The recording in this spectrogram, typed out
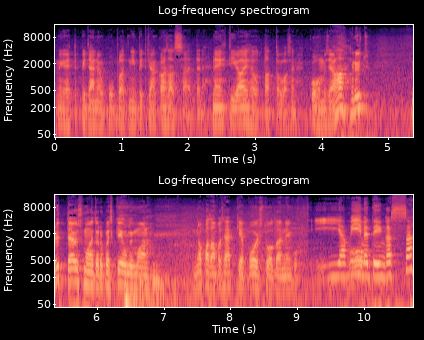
mikä että pitää ne kuplat niin pitkään kasassa, että ne, ne ehtii aiheuttaa tuollaisen kuohumisen. Aha, ja nyt, nyt täysmaito rupesi keulimaan. Napataanpa se äkkiä pois tuolta niin kuin... Ja viime tinkassa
